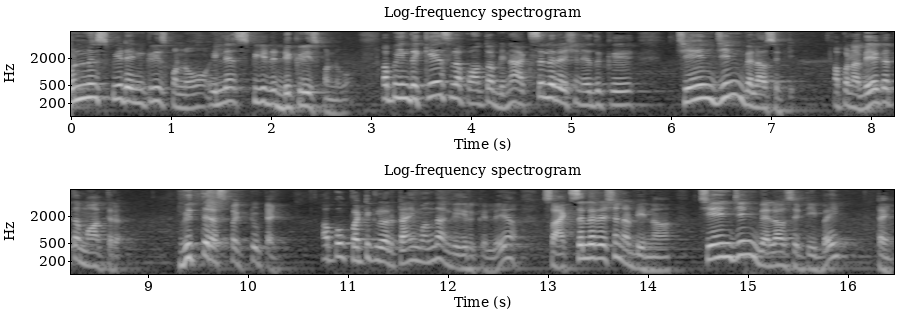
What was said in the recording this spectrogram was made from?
ஒன்று ஸ்பீடை இன்க்ரீஸ் பண்ணுவோம் இல்லை ஸ்பீடை டிக்ரீஸ் பண்ணுவோம். அப்போ இந்த கேஸில் பார்த்தோம் அப்படின்னா அக்சலரேஷன் எதுக்கு? சேஞ்ச் இன் வெலாசிட்டி அப்போ நான் வேகத்தை மாற்றுறேன் வித் ரெஸ்பெக்ட் டு டைம் அப்போது பர்டிகுலர் டைம் வந்து அங்கே இருக்குது இல்லையா? ஸோ அக்சலரேஷன் அப்படின்னா change in velocity by time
